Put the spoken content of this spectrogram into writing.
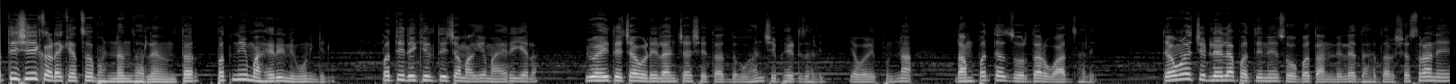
पतीशी कडाक्याचं भांडण झाल्यानंतर पत्नी माहेरी निघून गेली. पती देखील तिच्यामागे माहेरी गेला. विवाहितेच्या वडिलांच्या शेतात दोघांची भेट झाली. यावेळी पुन्हा दाम्पत्यात जोरदार वाद झाले. त्यामुळे चिडलेल्या पतीने सोबत आणलेल्या धारदार शस्त्राने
